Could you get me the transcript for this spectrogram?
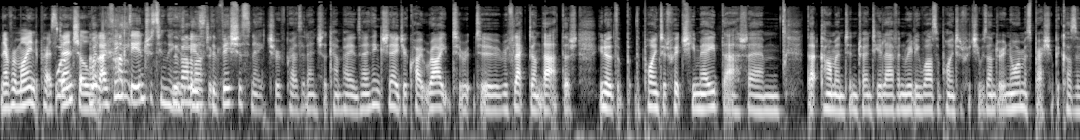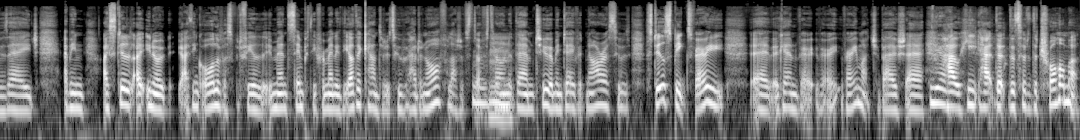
Never mind a presidential well. Well, I think the interesting thing is, is, the vicious nature of presidential campaigns. And I think Sinead, you're quite right to to reflect on that. That you know the, the point at which he made that um, that comment in 2011 really was appointed, which he was under enormous pressure because of his age. I mean, I still, I, you know, I think all of us would feel immense sympathy for many of the other candidates who had an awful lot of stuff mm-hmm. thrown at them too. I mean, David Norris, who still speaks very, uh, again, very, very, very much about uh, yeah. how he had the, the, sort of the trauma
